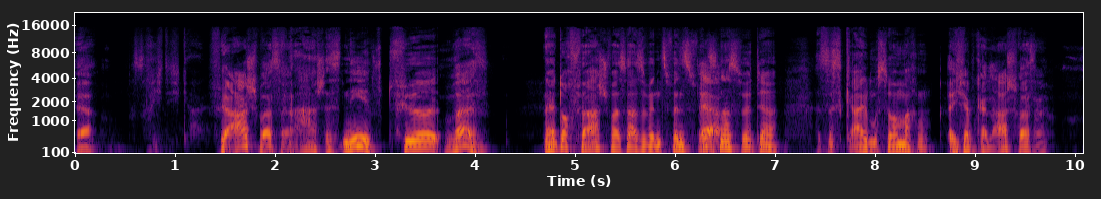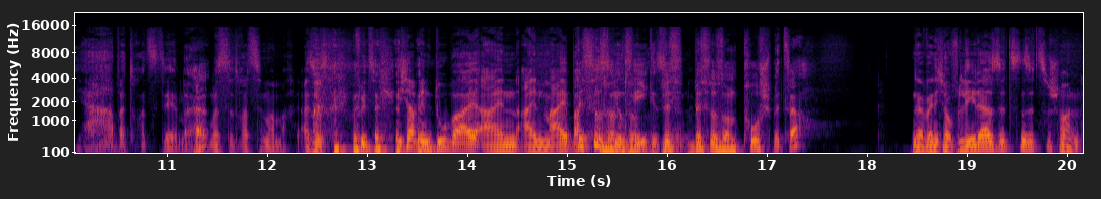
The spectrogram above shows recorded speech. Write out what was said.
Ja. Das ist richtig geil. Für Arschwasser. Für Arsch. Das, nee, für, Was? na doch, für Arschwasser. Also wenn es nass wird, ja. Das ist geil, musst du mal machen. Ich habe kein Arschwasser. Ja, aber trotzdem, Hä? musst du trotzdem mal machen. Also es ich habe in Dubai ein, ein Maybach Bist du, so ein, gesehen. bist, bist du so ein Po-Schwitzer? Na, wenn ich auf Leder sitzen sitze, schon.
